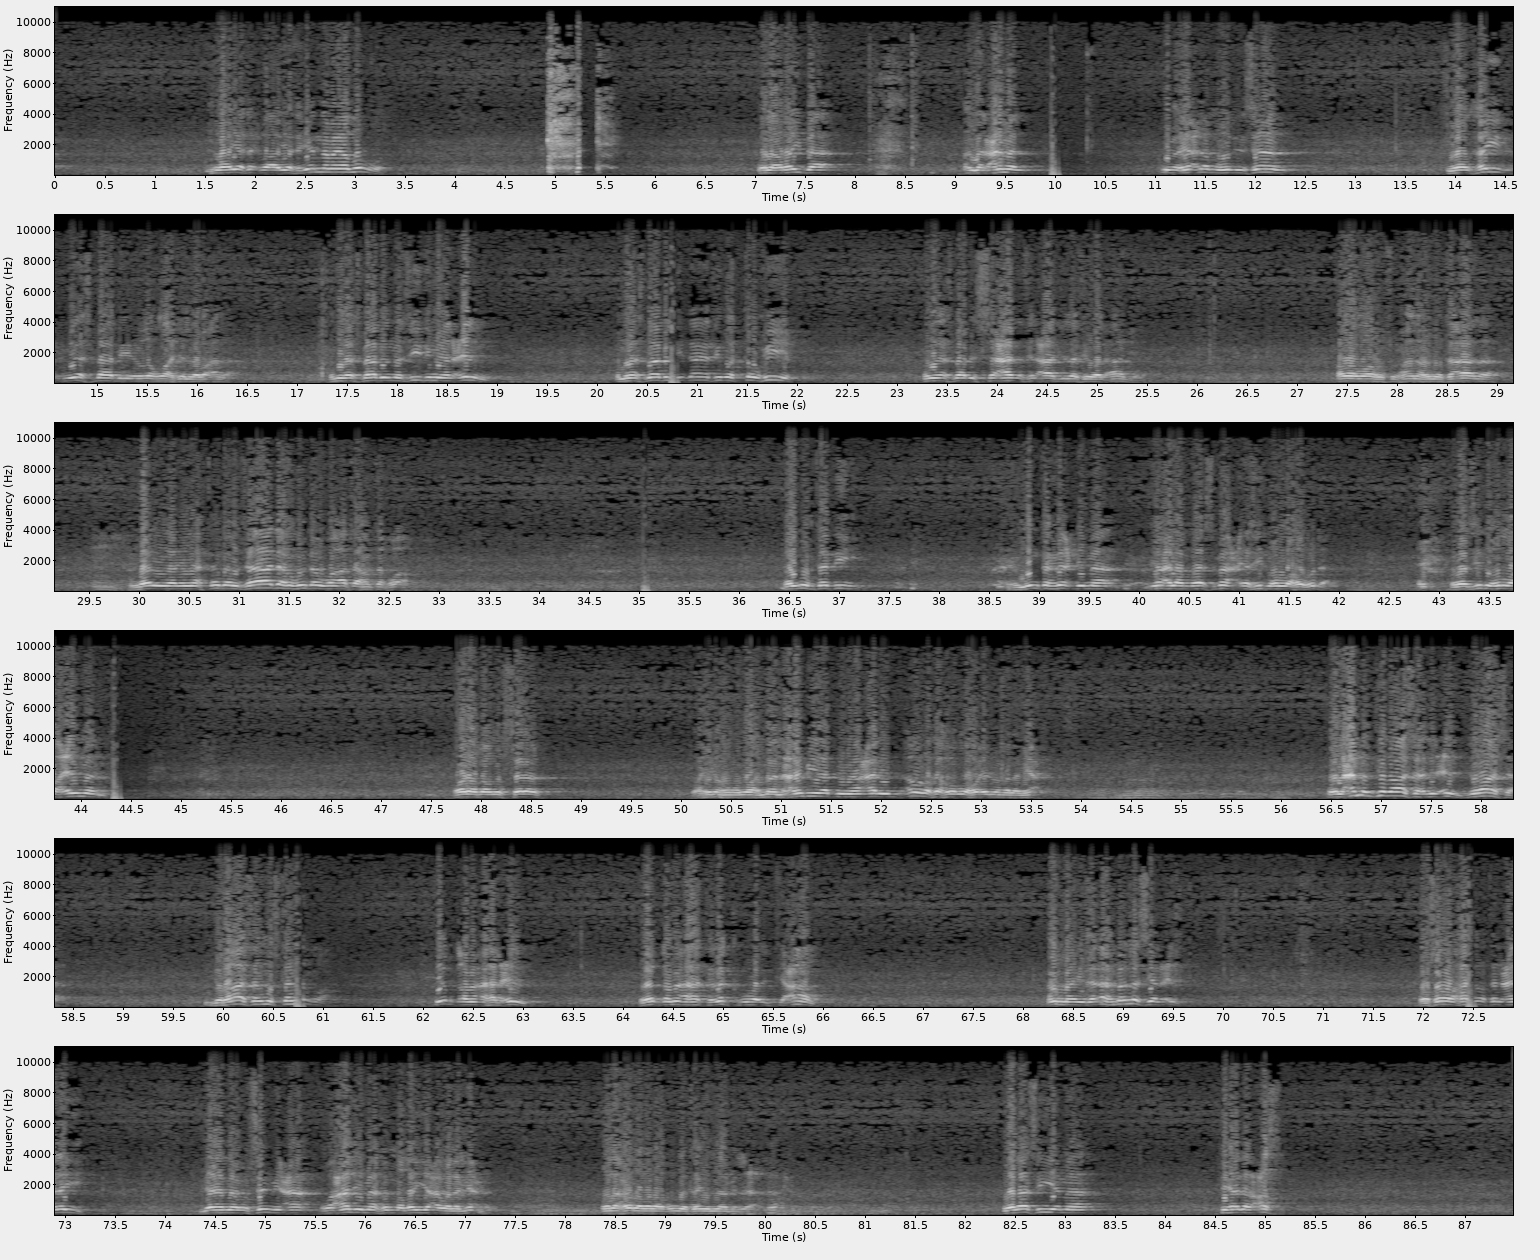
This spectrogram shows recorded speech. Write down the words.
وأن يتجنب ما يضره. ولا ريب أن العمل بما يعلمه الإنسان من الخير من أسباب رضا الله جل وعلا ومن أسباب المزيد من العلم ومن أسباب الهداية والتوفيق ومن أسباب السعادة العاجلة والآجلة. قال الله سبحانه وتعالى والذين اهتدوا زادهم هدى وآتاهم تقواهم. فالمهتدي المنتفع بما يعلم ويسمع يزيده الله هدى. ويزيده الله علما. قال بعض السلف رحمهم الله من عمل بما علم أورثه الله علم ما لم يعلم. والعمل دراسة للعلم دراسة دراسة مستمرة. يبقى معها العلم ويبقى معها التذكر والاتعاظ. أما إذا أهمل نسي العلم. وصار حسرة عليه لأنه سمع وعلم ثم ضيع ولم يعمل. ولا حول ولا قوة إلا بالله. ولا سيما في هذا العصر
